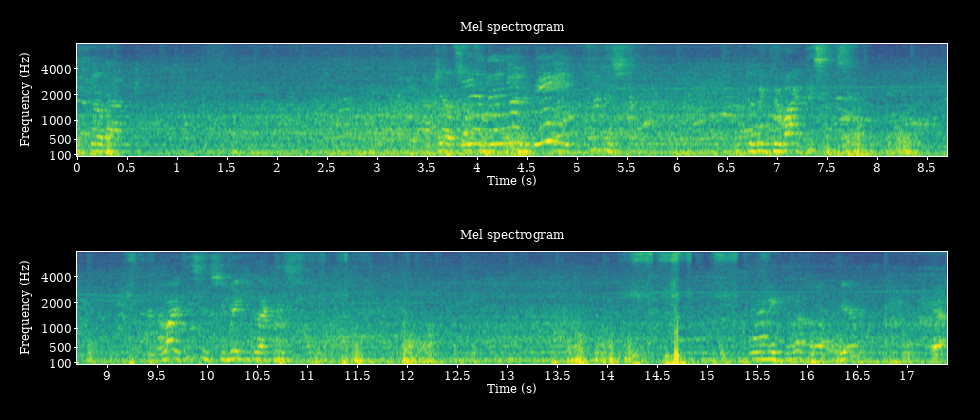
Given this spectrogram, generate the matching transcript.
It's loose. To make the right distance. And the right distance, you make it like this. You make the left one here? Yeah.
